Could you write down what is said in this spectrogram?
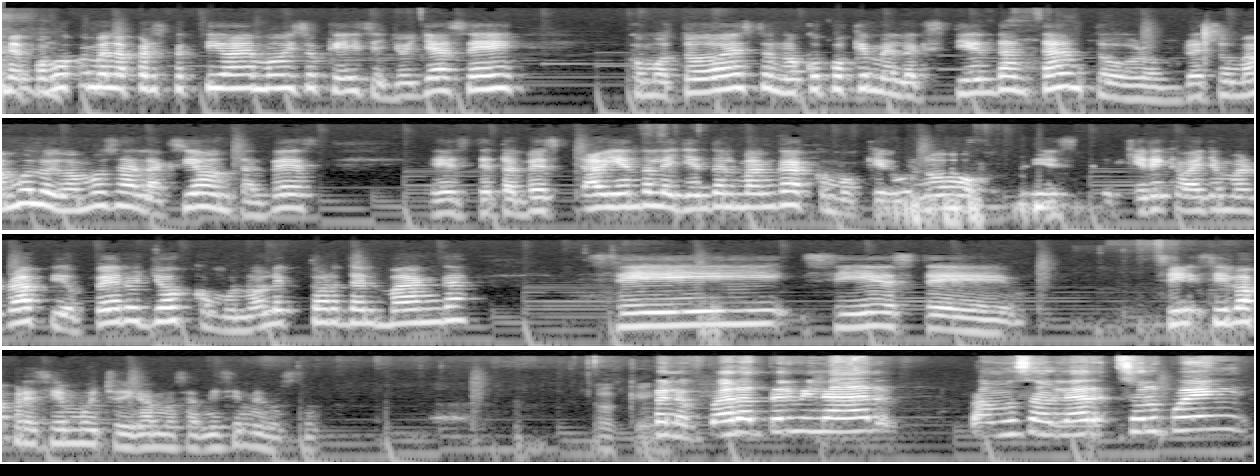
Me pongo, como en la perspectiva de Moiso que dice, yo ya sé como todo esto, no ocupo que me lo extiendan tanto, resumámoslo y vamos a la acción, tal vez este, tal vez habiendo leyendo el manga como que uno este, quiere que vaya más rápido, pero yo como no lector del manga, sí, sí, este, sí, sí lo aprecié mucho, digamos, a mí sí me gustó. Bueno, para terminar, vamos a hablar, solo pueden,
